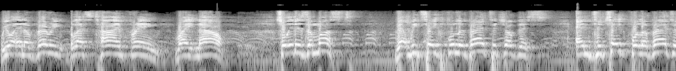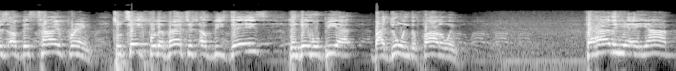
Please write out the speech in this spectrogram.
We are in a very blessed time frame right now So it is a must that we take full advantage of this and to take full advantage of this time frame, to take full advantage of these days, then they will be at by doing the following. فهذه أيام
